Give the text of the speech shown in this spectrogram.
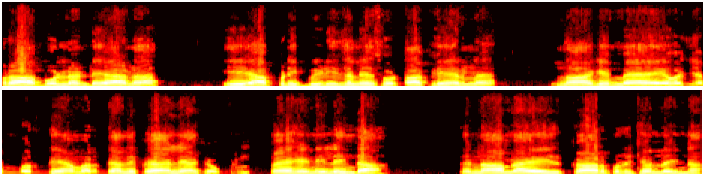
ਭਰਾ ਬੋਲਣ ਡਿਆ ਨਾ, ਇਹ ਆਪਣੀ ਪੀੜੀ ਥੱਲੇ ਸੋਟਾ ਫੇਰਨ, ਨਾ ਕਿ ਮੈਂ ਇਹੋ ਜਿਹੇ ਮੁਰਦਿਆਂ ਮਰਦਿਆਂ ਦੇ ਫੈਸਲਿਆਂ ਚੋਂ ਪੈਸੇ ਨਹੀਂ ਲੈਂਦਾ, ਤੇ ਨਾ ਮੈਂ ਇਹ ਕਾਰਪੋਰੇਸ਼ਨ ਲੈਣਾ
